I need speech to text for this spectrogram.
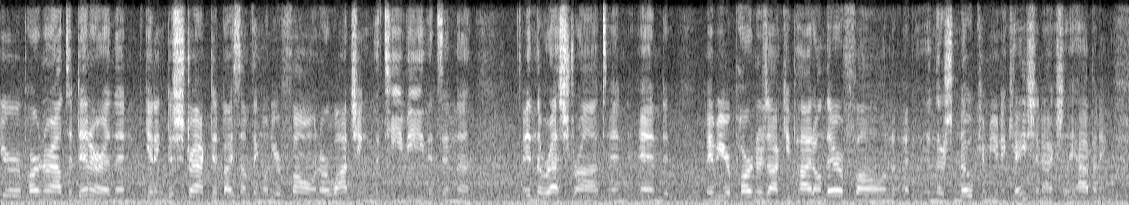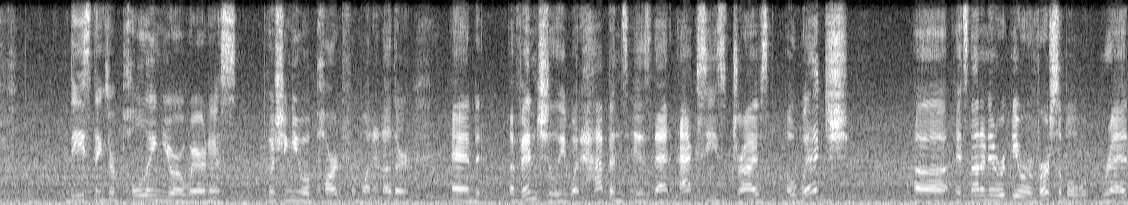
your partner out to dinner and then getting distracted by something on your phone or watching the TV that's in the in the restaurant and and maybe your partner's occupied on their phone uh, and there's no communication actually happening. These things are pulling your awareness pushing you apart from one another and eventually what happens is that axis drives a wedge. Uh, it's not an irre- irreversible red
